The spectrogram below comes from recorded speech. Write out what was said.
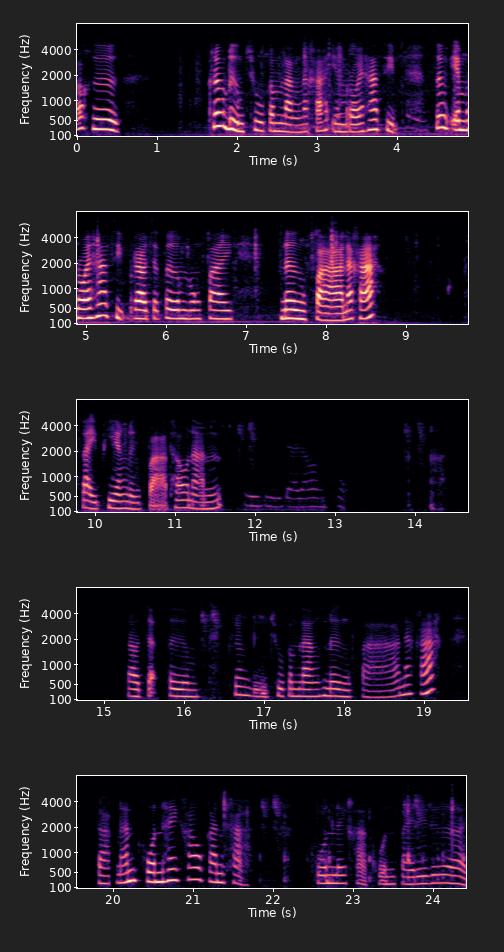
ก็คือ เครื่องดื่มชูกำลังนะคะ M150 ซึ่ง M150 เราจะเติมลงไปหนึ่งฝานะคะ ใส่เพียงหนึ่งฝาเท่านั้น เราจะเติมเครื่องดื่มชูกำลังหนึ่งฝานะคะ จากนั้นคนให้เข้ากันค่ะ คนเลยค่ะ คนไปเรื่อย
